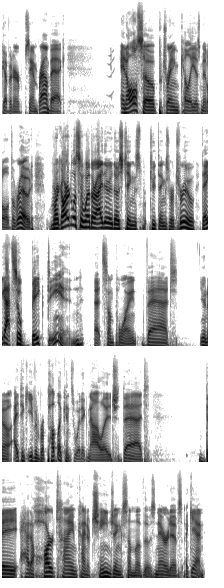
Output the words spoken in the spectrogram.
Governor Sam Brownback and also portraying Kelly as middle of the road. Regardless of whether either of those things, two things were true, they got so baked in at some point that you know I think even Republicans would acknowledge that they had a hard time kind of changing some of those narratives. Again,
